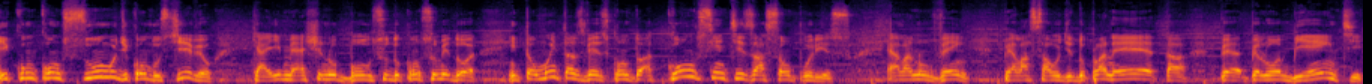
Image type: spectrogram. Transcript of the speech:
e com consumo de combustível, que aí mexe no bolso do consumidor. Então, muitas vezes, quando a conscientização por isso, ela não vem pela saúde do planeta, pe- pelo ambiente,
